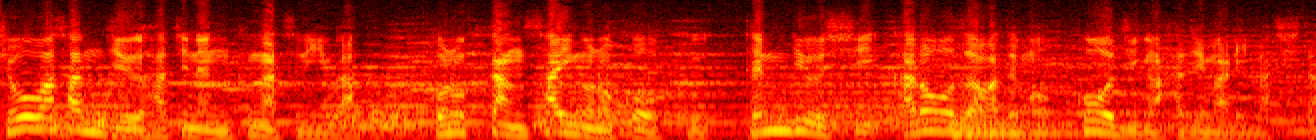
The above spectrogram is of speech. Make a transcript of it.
昭和38年9月にはこの区間最後の工区天竜市家老沢でも工事が始まりました。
